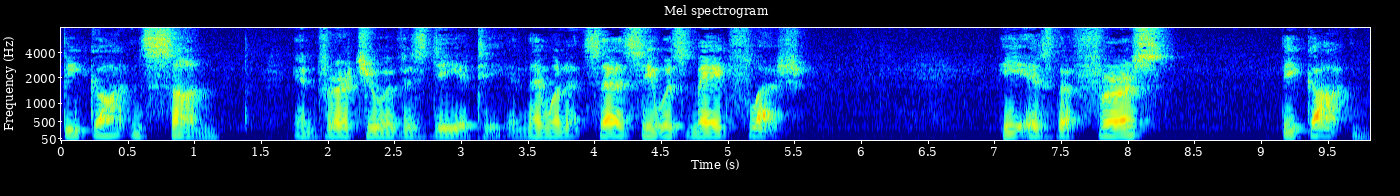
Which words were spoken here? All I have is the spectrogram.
begotten Son in virtue of his deity. And then when it says he was made flesh, he is the first begotten.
